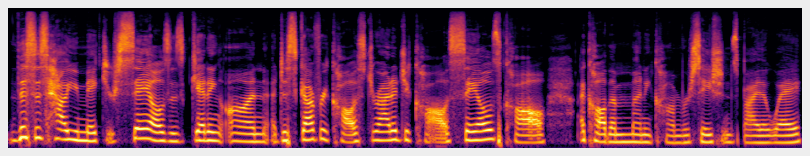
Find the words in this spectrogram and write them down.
this is how you make your sales is getting on a discovery call, a strategy call, a sales call. I call them money conversations by the way,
